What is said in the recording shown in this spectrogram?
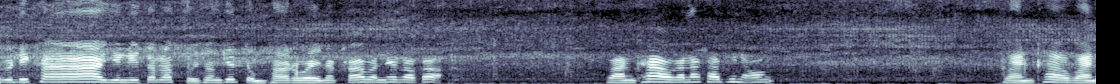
สวัสดีค่ะยินดีต้อนรับสู่ช่องเจ๊จุ่มพารวยนะคะ วันนี้เราก็หวานข้าวกันนะคะ พี่น้อง หวานข้าวหวาน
